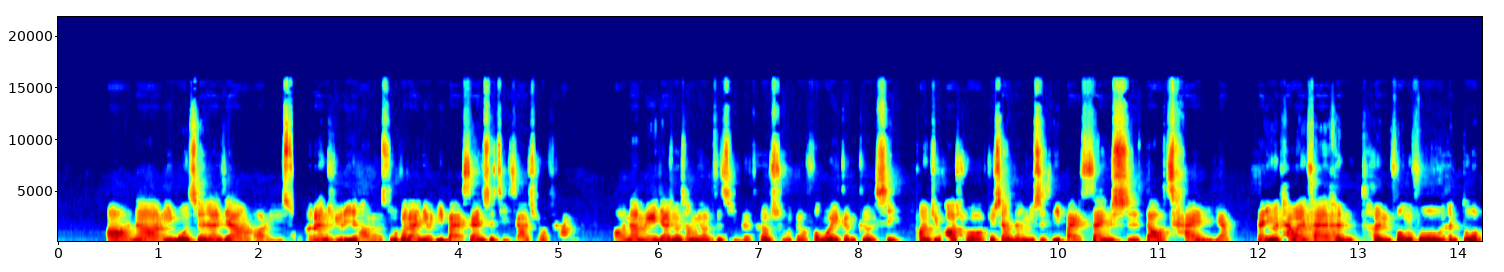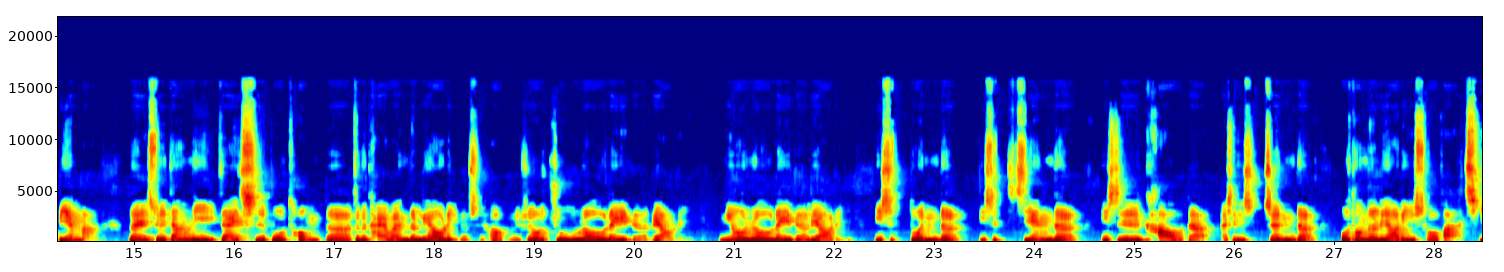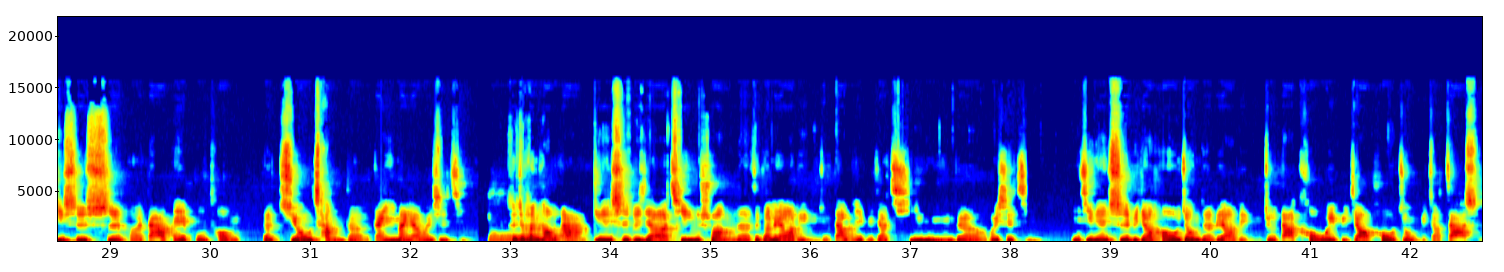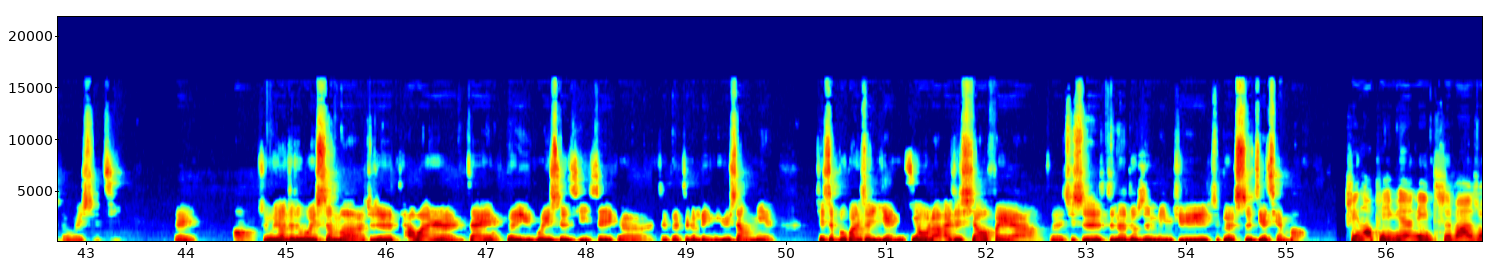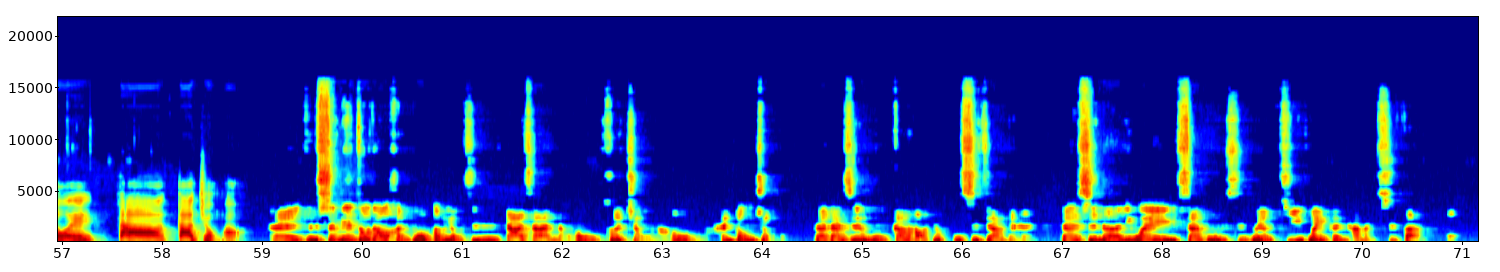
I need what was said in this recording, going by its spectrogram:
啊。那以目前来讲，呃，以苏格兰举例好了，苏格兰有一百三十几家酒厂。啊，那每一家酒厂有自己的特殊的风味跟个性。换句话说，就相当于是一百三十道菜一样。那因为台湾菜很很丰富、很多变嘛，对，所以当你在吃不同的这个台湾的料理的时候，比如说猪肉类的料理、牛肉类的料理，你是炖的，你是煎的，你是烤的，还是你是蒸的？不同的料理手法其实适合搭配不同的酒厂的单一麦芽威士忌，所以就很好搭。今天吃比较清爽的这个料理，你就搭配比较轻盈的威士忌；你今天吃比较厚重的料理，你就搭口味比较厚重、比较扎实的威士忌。对，哦，所以我想这是为什么，就是台湾人在对于威士忌这个这个这个领域上面，其实不管是研究啦还是消费啊，对，其实真的都是名居这个世界前茅。平常 P 边你吃饭的时候会搭搭酒吗？呃，就是身边周遭很多朋友是搭餐，然后喝酒，然后很懂酒的。那但是我刚好就不是这样的人。但是呢，因为三不五时会有机会跟他们吃饭嘛，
